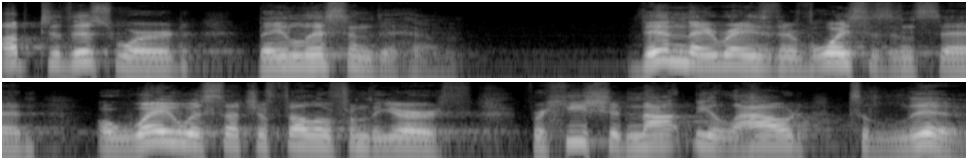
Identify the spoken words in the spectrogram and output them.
Up to this word, they listened to him. Then they raised their voices and said, Away with such a fellow from the earth, for he should not be allowed to live.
